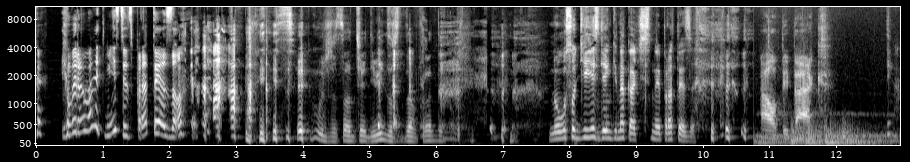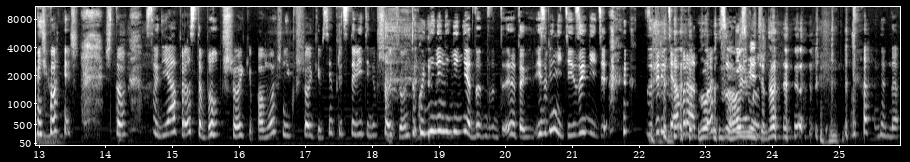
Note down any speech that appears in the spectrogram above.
и вырывает вместе с протезом. Ужас, он что, не видел, что там протез? Ну, у судьи есть деньги на качественные протезы. I'll be back. Понимаешь, что судья просто был в шоке, помощник в шоке, все представители в шоке. Он такой, не-не-не-не, это, извините, извините, заберите обратно. Возьмите, да? Да, да, да.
